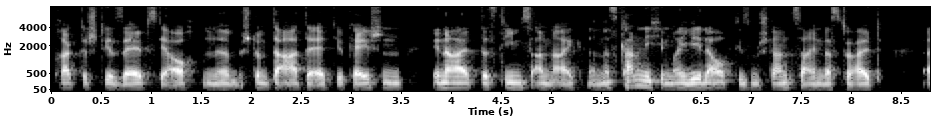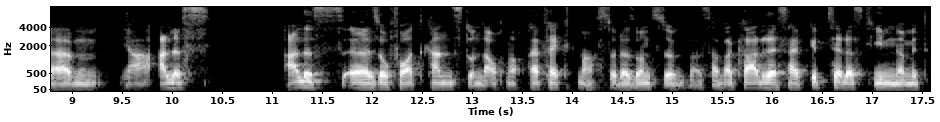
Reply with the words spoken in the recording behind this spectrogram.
praktisch dir selbst ja auch eine bestimmte Art der Education innerhalb des Teams aneignen. Es kann nicht immer jeder auf diesem Stand sein, dass du halt ähm, ja alles alles äh, sofort kannst und auch noch perfekt machst oder sonst irgendwas. Aber gerade deshalb gibt's ja das Team, damit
